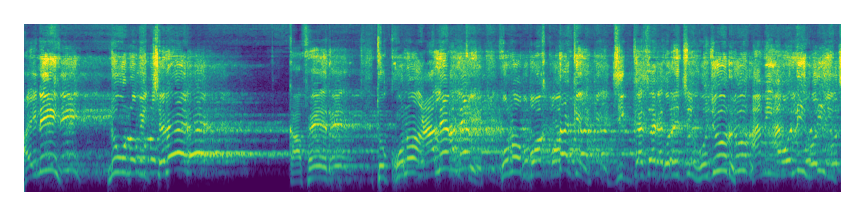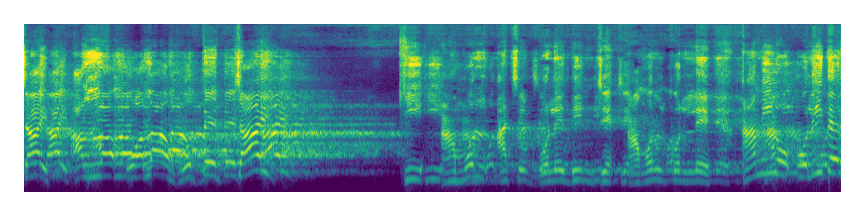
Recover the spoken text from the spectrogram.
হয়নি? নূহ নবীর ছেলে? কাফের। তো কোন আলেমকে, কোন বক্তাকে জিজ্ঞাসা করেছি, হুজুর, আমি ওলি হতে চাই, আল্লাহ ওয়ালা হতে চাই। কি আমল আছে বলে দিন যে আমল করলে? আমিও অলিদের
